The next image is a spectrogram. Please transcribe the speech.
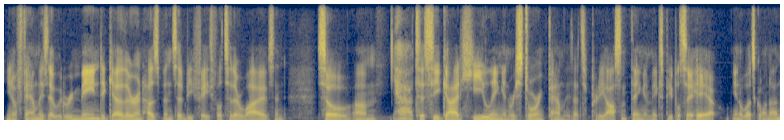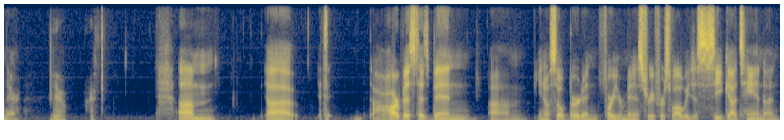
you know families that would remain together and husbands that would be faithful to their wives, and so um, yeah, to see God healing and restoring families, that's a pretty awesome thing, and makes people say, hey, uh, you know, what's going on there? Yeah. Um, uh, harvest has been um, you know so burdened for your ministry. First of all, we just see God's hand on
